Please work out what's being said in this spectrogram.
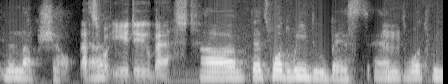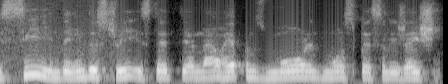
in a nutshell. That's yeah? what you do best. Um, that's what we do best. And mm. what we see in the industry is that there now happens more and more specialization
